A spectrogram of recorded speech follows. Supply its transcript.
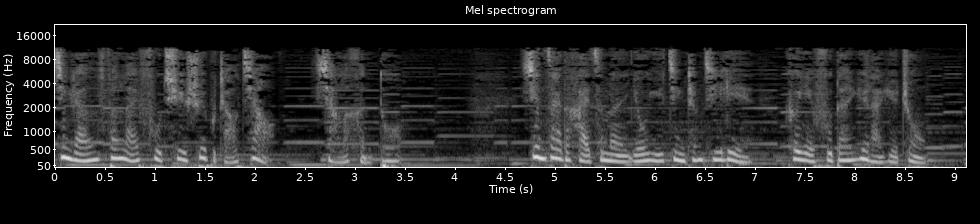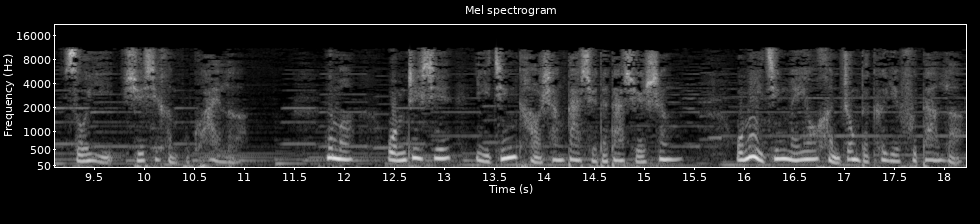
竟然翻来覆去睡不着觉。”想了很多。现在的孩子们由于竞争激烈，课业负担越来越重，所以学习很不快乐。那么，我们这些已经考上大学的大学生，我们已经没有很重的课业负担了。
